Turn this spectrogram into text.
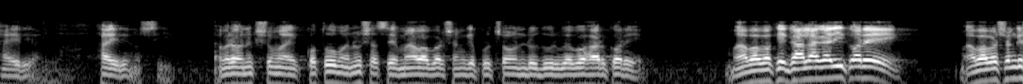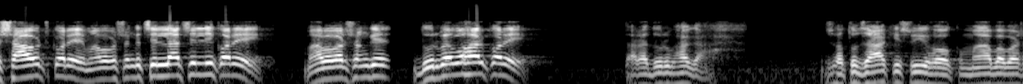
হায় রে আল্লাহ হায় রে নসিব। আমরা অনেক সময় কত মানুষ আছে মা বাবার সঙ্গে প্রচণ্ড দুর্ব্যবহার করে। মা বাবাকে গালাগালি করে, মা বাবার সঙ্গে শাউট করে, মা বাবার সঙ্গে চিল্লাচিল্লি করে, মা বাবার সঙ্গে দুর্ব্যবহার করে। তারা দুর্ভাগা। যত যা কিছুই হোক, মা বাবার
